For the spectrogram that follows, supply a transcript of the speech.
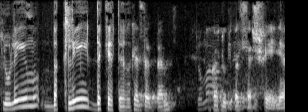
כלולים בכלי דקטר. Kezdetben a kadlut összes fénye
